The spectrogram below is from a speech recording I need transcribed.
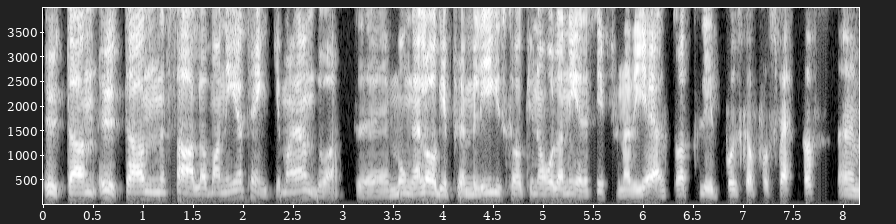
utan, utan Salah och Mané tänker man ändå att eh, många lag i Premier League ska kunna hålla nere siffrorna rejält och att Liverpool ska få svettas. Eh,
